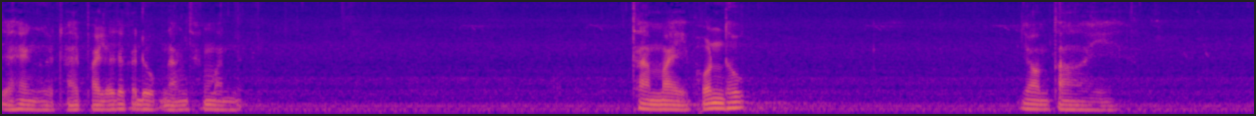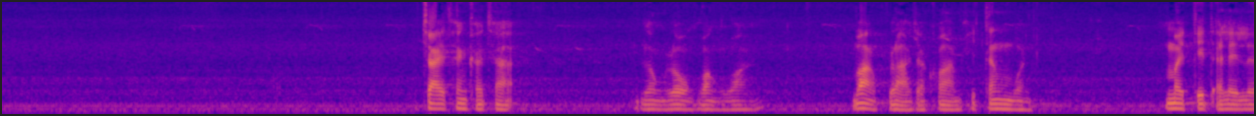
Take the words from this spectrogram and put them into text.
จะแห้งเหือดหายไปแล้วจะกระดูกหนังช่างมัน ถ้าไม่พ้นทุกข์ ยอมตาย ใจท่านก็จะโล่งๆว่างๆ ว่างเปล่าจากความคิดทั้งมวลไม่ติดอะไรเล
